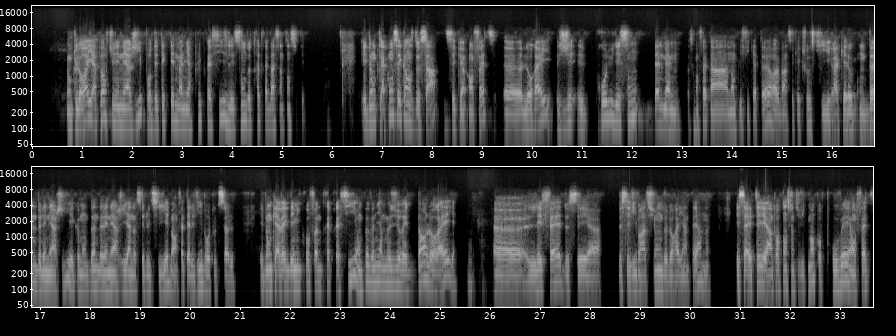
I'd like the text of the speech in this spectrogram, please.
Donc l'oreille apporte une énergie pour détecter de manière plus précise les sons de très très basse intensité. Et donc la conséquence de ça, c'est qu'en fait, euh, l'oreille produit des sons elle-même. Parce qu'en fait, un amplificateur, euh, ben, c'est quelque chose qui, à laquelle on donne de l'énergie. Et comme on donne de l'énergie à nos cellules ciliées, ben, en fait, elles vibrent toutes seules. Et donc, avec des microphones très précis, on peut venir mesurer dans l'oreille euh, l'effet de ces, euh, de ces vibrations de l'oreille interne. Et ça a été important scientifiquement pour prouver, en fait,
